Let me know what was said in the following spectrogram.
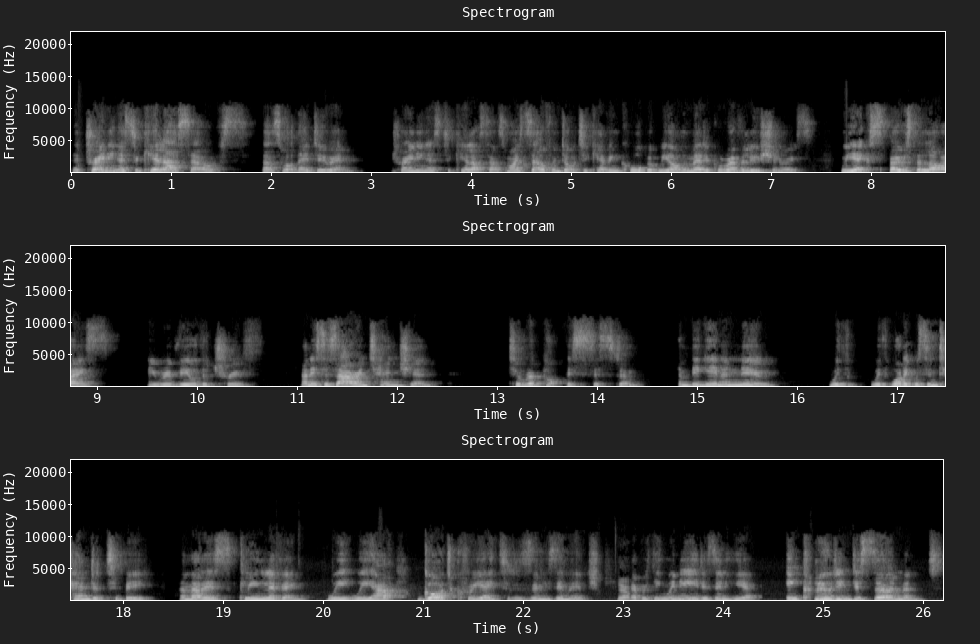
They're training us to kill ourselves. That's what they're doing, training us to kill ourselves. Myself and Dr. Kevin Corbett, we are the medical revolutionaries. We expose the lies, we reveal the truth. And it is our intention to rip up this system and begin anew with, with what it was intended to be. And that is clean living. We, we have God created us in his image. Yep. Everything we need is in here, including discernment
